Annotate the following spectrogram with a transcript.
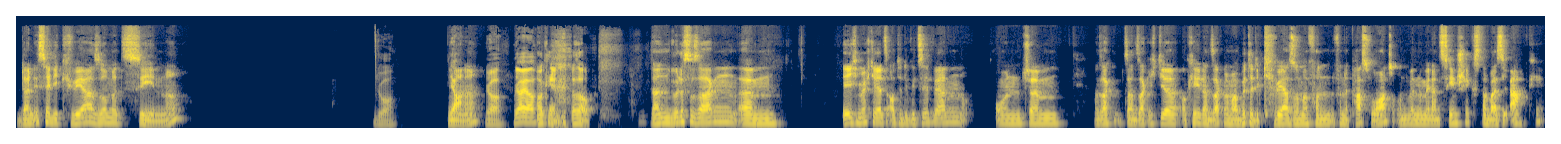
dann ist ja die Quersumme 10, ne? Ja. Ja, ne? Ja, ja, ja. Okay, pass auf. Dann würdest du sagen, ähm, ich möchte jetzt authentifiziert werden und ähm, dann, sag, dann sag ich dir, okay, dann sag mir mal bitte die Quersumme von, von dem Passwort und wenn du mir dann 10 schickst, dann weiß ich, ah, okay,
